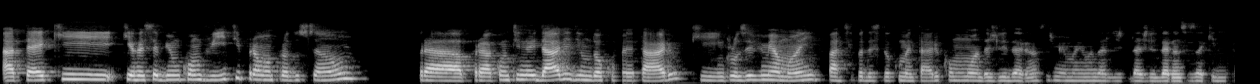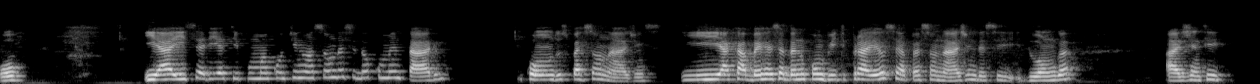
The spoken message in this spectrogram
Até que, que eu recebi um convite para uma produção para a continuidade de um documentário, que inclusive minha mãe participa desse documentário como uma das lideranças, minha mãe é uma das lideranças aqui do povo. E aí seria tipo uma continuação desse documentário com um dos personagens. E acabei recebendo um convite para eu ser a personagem desse longa. A gente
